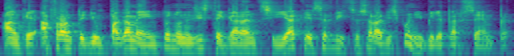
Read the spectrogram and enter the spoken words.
Anche a fronte di un pagamento non esiste garanzia che il servizio sarà disponibile per sempre.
